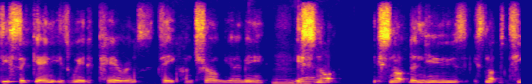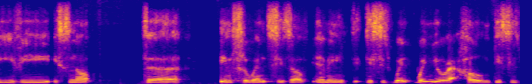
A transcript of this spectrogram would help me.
this again is where the parents take control. You know what I mean? Mm. It's Yeah. not. It's not the news. It's not the TV. It's not the influences of. You know what I mean? This is when when you're at home. This is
